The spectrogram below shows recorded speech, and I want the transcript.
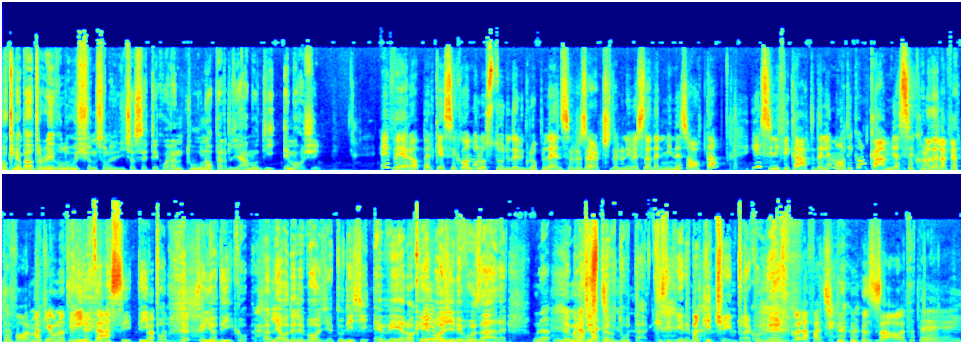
Talking about a revolution, sono le 17.41, parliamo di emoji. È vero perché secondo lo studio del Group Lens Research dell'Università del Minnesota, il significato dell'emoticon cambia a seconda della piattaforma che uno utilizza. sì, tipo, se io dico parliamo delle emoji e tu dici è vero che emoji devo usare, una, un'emoji Una faccia- sperduta che si chiede ma che c'entra con le... Con la faccina, non so, tutte le...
